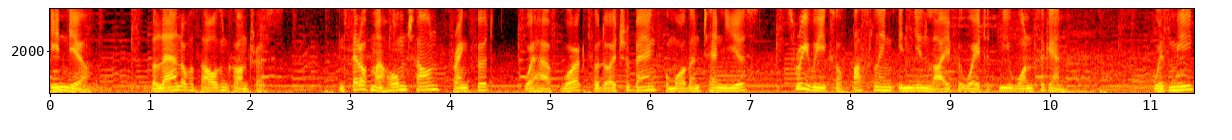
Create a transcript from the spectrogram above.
India, the land of a thousand contrasts. Instead of my hometown, Frankfurt, where I have worked for Deutsche Bank for more than 10 years, three weeks of bustling Indian life awaited me once again. With me,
